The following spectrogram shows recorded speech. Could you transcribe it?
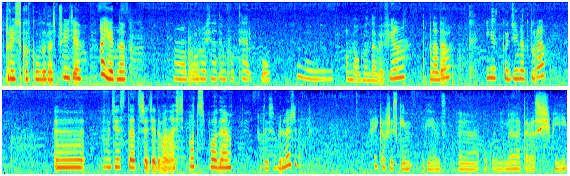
któryś z kotków do nas przyjdzie. A jednak. O, położyła się na tym futerku. A my oglądamy film nadal. I jest godzina, która? Yy, 23.12 pod spodem. Tutaj sobie leży. Hejka wszystkim, więc e, ogólnie Mela teraz śpi.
